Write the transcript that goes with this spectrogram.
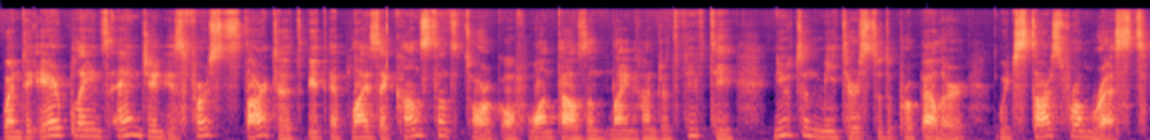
When the airplane's engine is first started, it applies a constant torque of 1950 newton meters to the propeller, which starts from rest.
